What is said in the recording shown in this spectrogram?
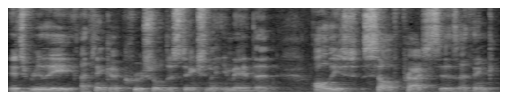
it's really, I think, a crucial distinction that you made that all these self practices, I think,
